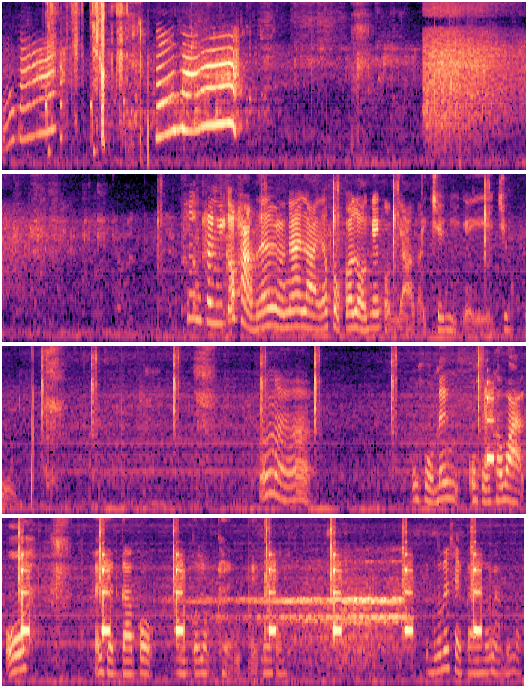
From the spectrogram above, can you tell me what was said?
น้องหมาน้องหมาครึ่ง ทางนี้ก็ผ่านมาได้เลยง่ายเลยแล้วผมก็ร้องแง่ก่อนยากับเชียงอีกไงจิ๋วหูเนี่ยโอ้โห แม่ง โอ้โหสว่างโอ้ให้แสบตาก็มันก็หลอกแข็งไปก็ต้องแต่มันก็ไม่แสบตาเท่าไหร่มันหรอก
